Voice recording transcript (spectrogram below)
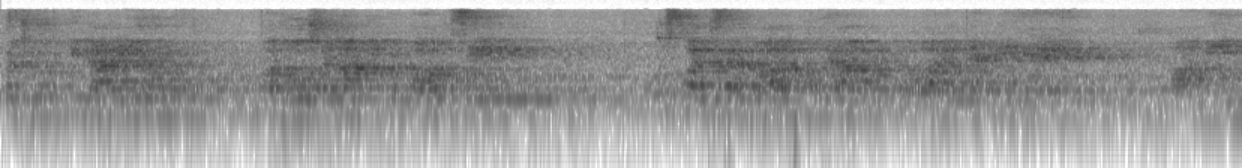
کھجور کی ڈالیوں اور ہوشنا کی پکاؤ سے اس پر سروال کیا مبارک کہتے ہیں آمین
